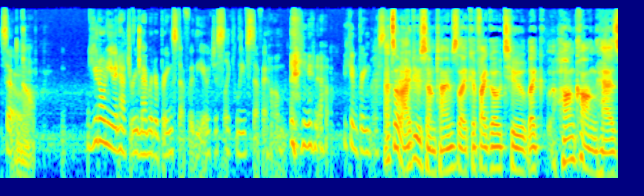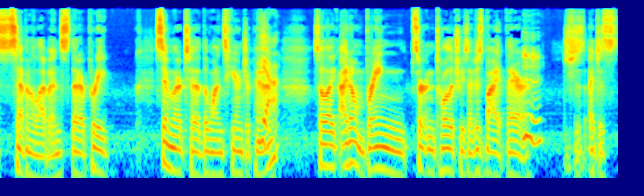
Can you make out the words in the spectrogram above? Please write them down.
So no. you don't even have to remember to bring stuff with you. Just like leave stuff at home. you know, you can bring more stuff. That's what I do sometimes. Like if I go to like Hong Kong has 7-Elevens that are pretty similar to the ones here in Japan. Yeah. So like I don't bring certain toiletries. I just buy it there. Mm-hmm. It's just I just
